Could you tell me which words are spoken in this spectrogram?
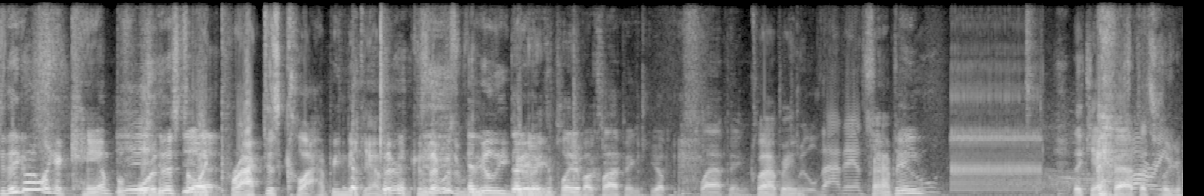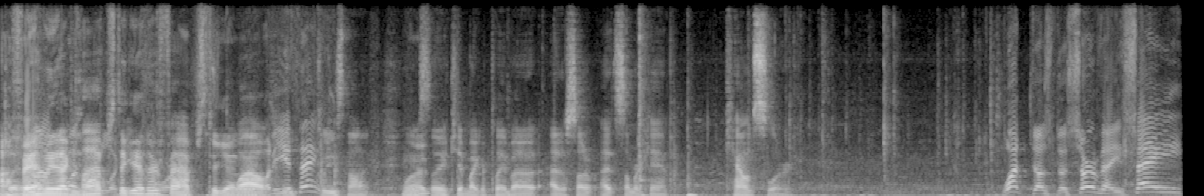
Did they go to like a camp before this to Yeah. like practice clapping together? Because that was And really they're gonna complain about clapping. Yep, clapping. Clapping. Will that answer do? They can't fap. That's what Sorry. they're A family that claps together, faps together. Wow. What do you think? Please not. What? What? a kid might complain about it at a summer, at summer camp. Counselor. What does the survey say?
